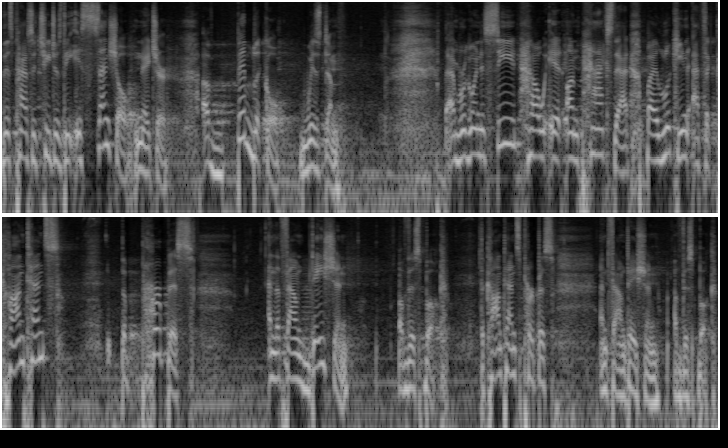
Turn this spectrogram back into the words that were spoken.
This passage teaches the essential nature of biblical wisdom. And we're going to see how it unpacks that by looking at the contents, the purpose, and the foundation of this book. The contents, purpose, and foundation of this book.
